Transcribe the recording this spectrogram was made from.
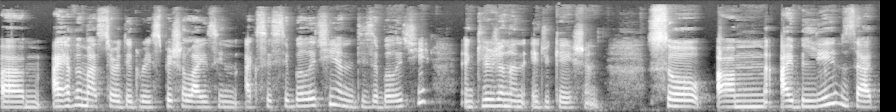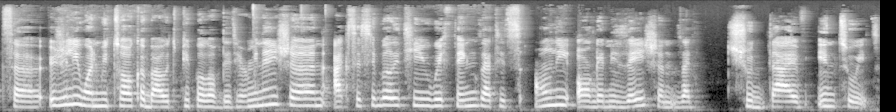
um, I have a master degree specialized in accessibility and disability, inclusion and education. So, um, I believe that uh, usually when we talk about people of determination, accessibility, we think that it's only organizations that should dive into it.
